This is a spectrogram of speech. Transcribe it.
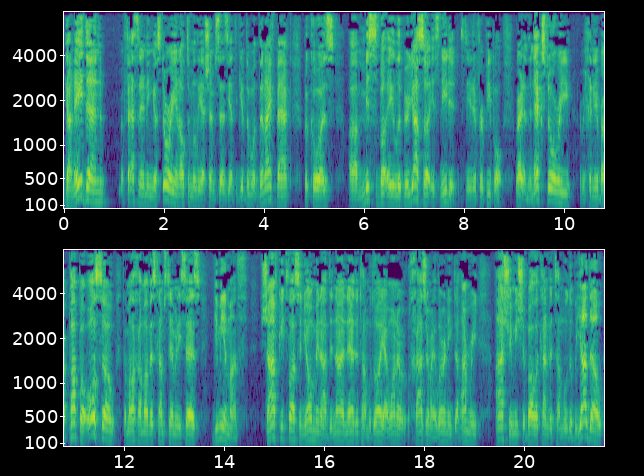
Gan Eden a fascinating uh, story, and ultimately Hashem says you have to give the, the knife back because uh, misba'e libir yasa, it's needed. It's needed for people. Right, and the next story, Rabbi Bar Papa, also, the Malach HaMaves comes to him and he says, give me a month. Shav kitlas and yomin adina neder talmudoy. I want to chazer my learning to Amri. Asher mishabala kanve talmudo biyado.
